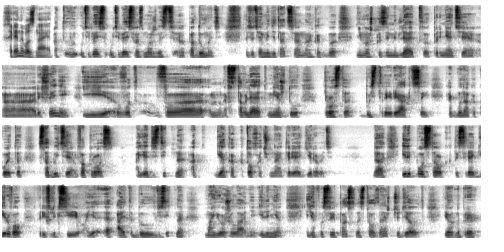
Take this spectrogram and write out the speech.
хрен его знает. А ты, у, тебя есть, у тебя есть возможность э, подумать. То есть у тебя медитация, она как бы немножко замедляет твое принятие э, решений и вот в, вставляет между просто быстрой реакцией как бы на какое-то событие вопрос. А я действительно, а я как кто хочу на это реагировать? Да, или после того, как ты среагировал, рефлексию, а, я, э, а это было действительно мое желание или нет. И я после випассаны стал, знаешь, что делать? Я вот, например,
